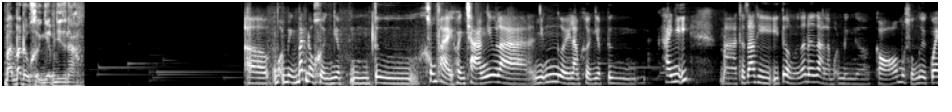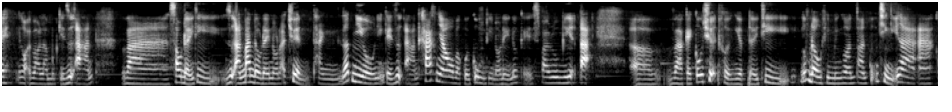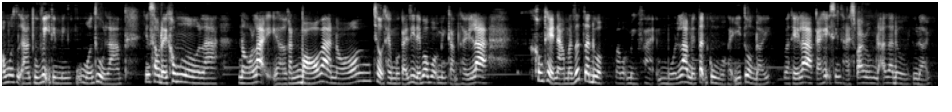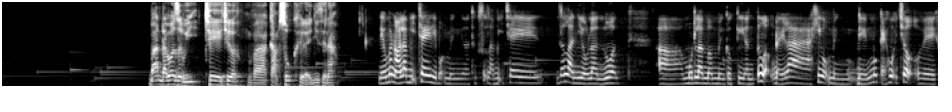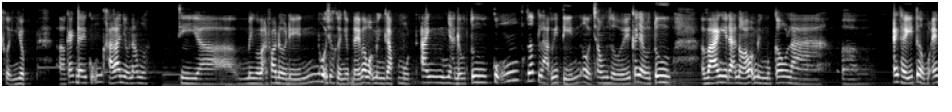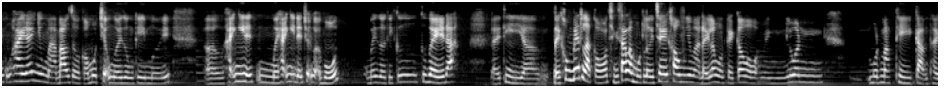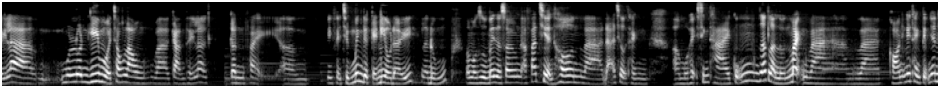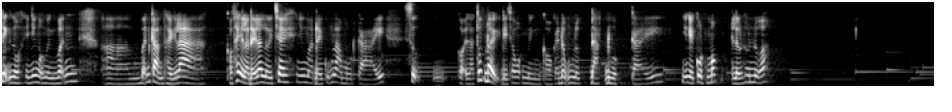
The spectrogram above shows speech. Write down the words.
bạn bắt đầu khởi nghiệp như thế nào? Uh, bọn mình bắt đầu khởi nghiệp ừ, từ không phải hoành tráng như là những người làm khởi nghiệp từng hay nghĩ. Mà thật ra thì ý tưởng nó rất đơn giản là bọn mình ờ, có một số người quen gọi vào là một cái dự án. Và sau đấy thì dự án ban đầu đấy nó đã chuyển thành rất nhiều những cái dự án khác nhau và cuối cùng thì nó đến được cái spy room như hiện tại Uh, và cái câu chuyện khởi nghiệp đấy thì lúc đầu thì mình hoàn toàn cũng chỉ nghĩ là à có một dự án thú vị thì mình cũng muốn thử làm. Nhưng sau đấy không ngờ là nó lại uh, gắn bó và nó trở thành một cái gì đấy mà bọn mình cảm thấy là không thể nào mà dứt ra được và bọn mình phải muốn làm đến tận cùng của cái ý tưởng đấy. Và thế là cái hệ sinh thái Spy Room đã ra đời từ đấy. Bạn đã bao giờ bị chê chưa? Và cảm xúc khi đấy như thế nào? Nếu mà nói là bị chê thì bọn mình ờ, thực sự là bị chê rất là nhiều lần luôn uh, một lần mà mình cực kỳ ấn tượng đấy là khi bọn mình đến một cái hội trợ về khởi nghiệp uh, cách đây cũng khá là nhiều năm rồi. Thì uh, mình và bạn founder đến hội trợ khởi nghiệp đấy và bọn mình gặp một anh nhà đầu tư cũng rất là uy tín ở trong giới các nhà đầu tư. Và anh ấy đã nói bọn mình một câu là uh, anh thấy ý tưởng của em cũng hay đấy nhưng mà bao giờ có một triệu người dùng thì mới uh, hãy nghĩ đến mới hãy nghĩ đến chuyện gọi vốn. Bây giờ thì cứ cứ về đã đấy thì uh, đấy không biết là có chính xác là một lời chê không nhưng mà đấy là một cái câu mà bọn mình luôn một mặt thì cảm thấy là luôn luôn ghim ở trong lòng và cảm thấy là cần phải uh, mình phải chứng minh được cái điều đấy là đúng. Và mặc dù bây giờ soi đã phát triển hơn và đã trở thành uh, một hệ sinh thái cũng rất là lớn mạnh và và có những cái thành tựu nhất định rồi thế nhưng mà mình vẫn uh, vẫn cảm thấy là có thể là đấy là lời chê nhưng mà đấy cũng là một cái sự gọi là thúc đẩy để cho bọn mình có cái động lực đạt được cái những cái cột mốc lớn hơn nữa.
